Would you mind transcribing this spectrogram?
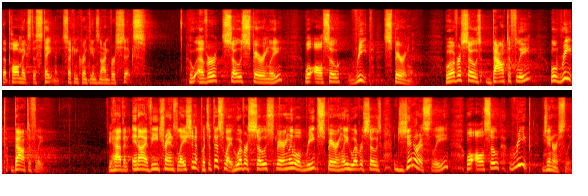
that Paul makes this statement 2 Corinthians 9, verse 6. Whoever sows sparingly will also reap sparingly. Whoever sows bountifully will reap bountifully. If you have an NIV translation, it puts it this way Whoever sows sparingly will reap sparingly. Whoever sows generously will also reap generously.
